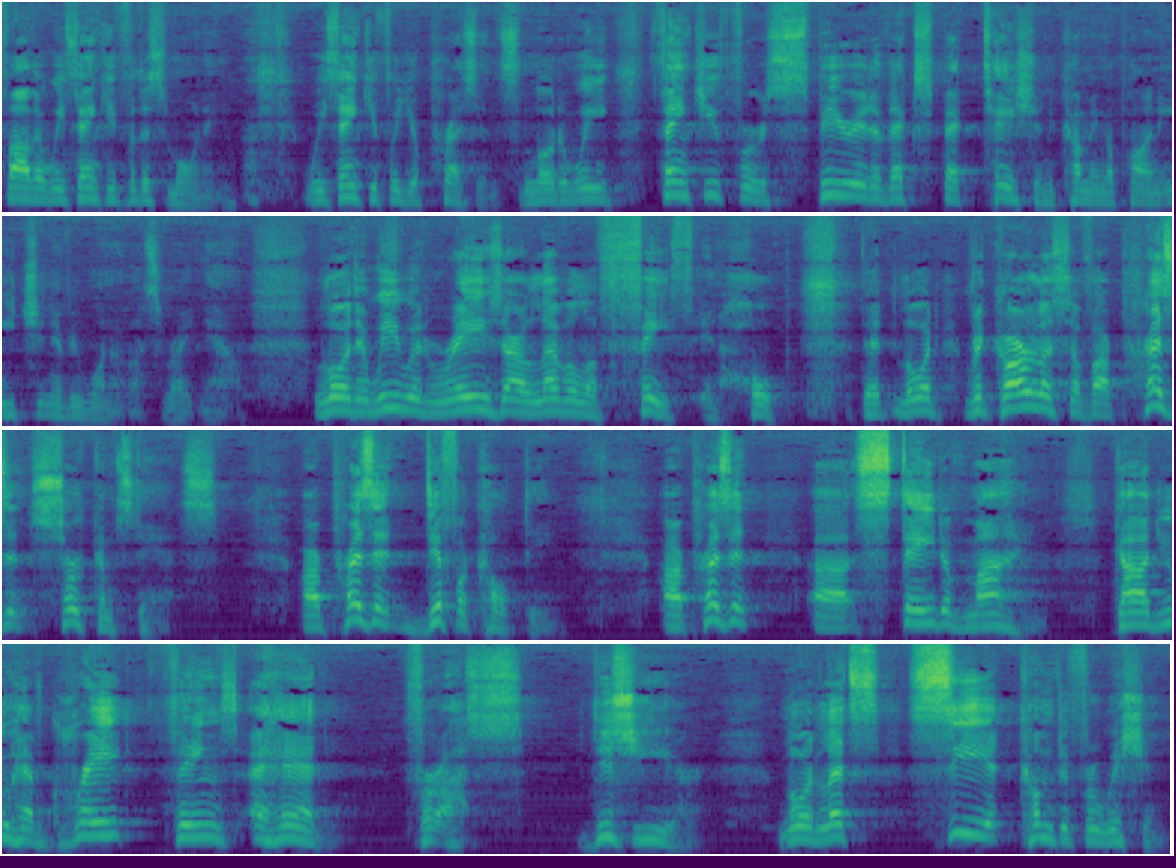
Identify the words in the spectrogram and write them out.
Father, we thank you for this morning. We thank you for your presence. Lord, we thank you for a spirit of expectation coming upon each and every one of us right now. Lord, that we would raise our level of faith and hope. That, Lord, regardless of our present circumstance, our present difficulty, our present uh, state of mind, God, you have great things ahead for us this year. Lord, let's see it come to fruition.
